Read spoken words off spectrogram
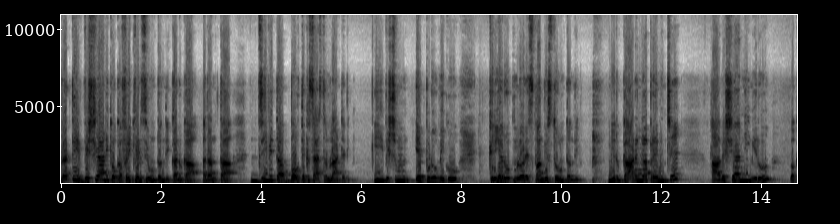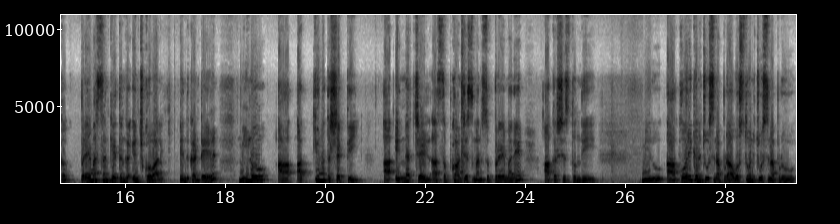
ప్రతి విషయానికి ఒక ఫ్రీక్వెన్సీ ఉంటుంది. కనుక అదంతా జీవిత భౌతిక శాస్త్రం లాంటిది. ఈ విషయం ఎప్పుడూ మీకు క్రియ రూపంలోనే స్పందిస్తూ ఉంటుంది. మీరు గాఢంగా ప్రేమించే ఆ విషయాన్ని మీరు ఒక ప్రేమ సంకేతంగా ఎంచుకోవాలి. ఎందుకంటే మీలో ఆ అత్యున్నత శక్తి ఆ ఇన్నర్ చైల్డ్ ఆ సబ్కాన్షియస్ మనసు ప్రేమనే ఆకర్షిస్తుంది. మీరు ఆ కోరికను చూసినప్పుడు ఆ వస్తువుని చూసినప్పుడు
